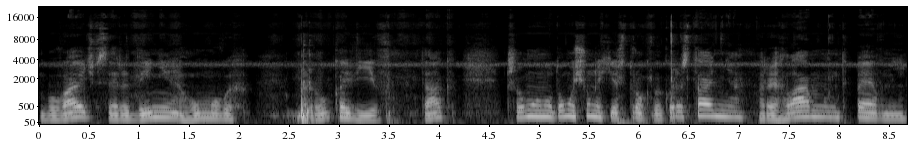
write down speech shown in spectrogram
бувають всередині гумових рукавів. Так? Чому? Ну, тому що у них є строк використання, регламент певний.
